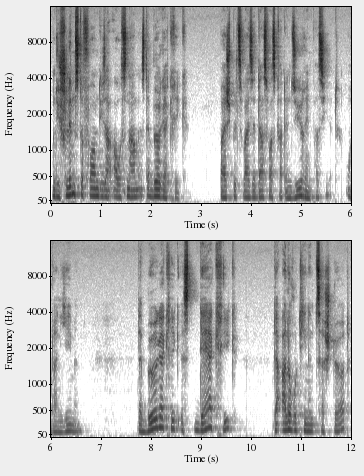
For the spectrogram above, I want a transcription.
Und die schlimmste Form dieser Ausnahme ist der Bürgerkrieg. beispielsweise das, was gerade in Syrien passiert oder in Jemen. Der Bürgerkrieg ist der Krieg, der alle Routinen zerstört,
